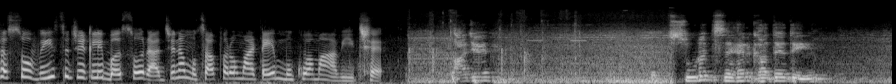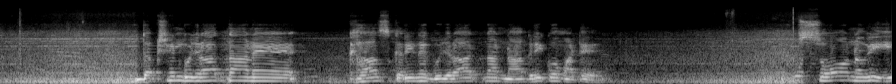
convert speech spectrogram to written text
છસો વીસ જેટલી બસો રાજ્યના મુસાફરો માટે મૂકવામાં આવી છે. આજે સુરત શહેર ખાતેથી દક્ષિણ ગુજરાતના અને ખાસ કરીને ગુજરાતના નાગરિકો માટે સો નવી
